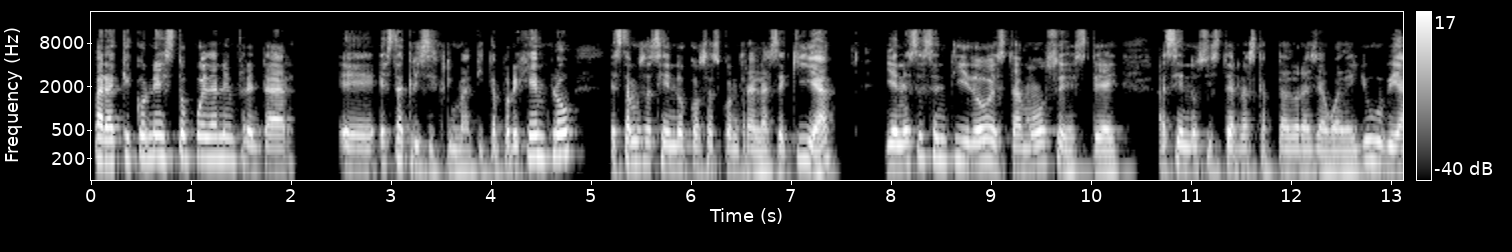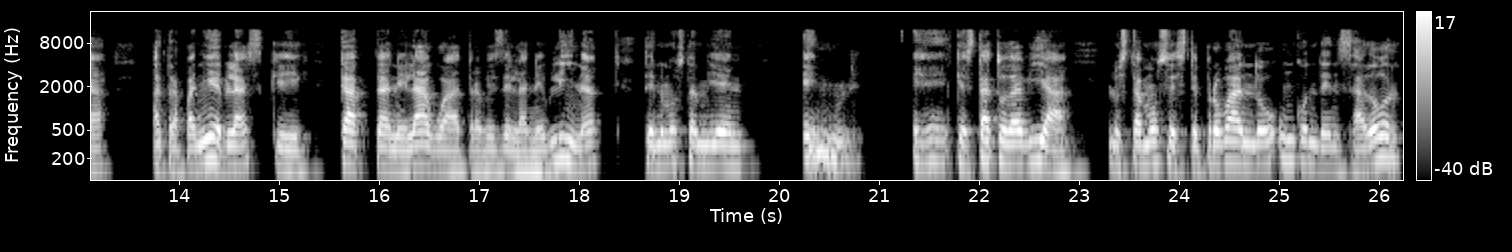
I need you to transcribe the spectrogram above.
para que con esto puedan enfrentar eh, esta crisis climática. Por ejemplo, estamos haciendo cosas contra la sequía y en ese sentido estamos este, haciendo cisternas captadoras de agua de lluvia, atrapanieblas que captan el agua a través de la neblina. Tenemos también en, eh, que está todavía, lo estamos este, probando, un condensador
